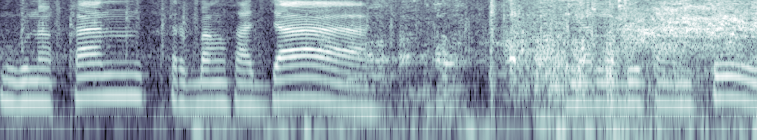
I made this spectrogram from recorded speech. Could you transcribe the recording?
Menggunakan terbang saja biar lebih santuy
